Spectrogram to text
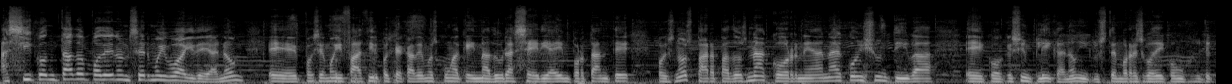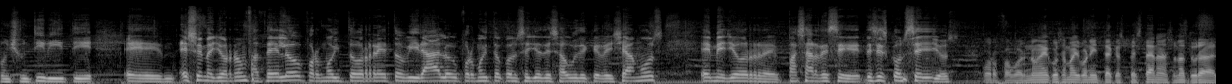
así contado pode non ser moi boa idea, non? Eh, pois é moi fácil pois que acabemos cunha queimadura seria e importante pois nos párpados, na córnea, na conxuntiva, eh, co que iso implica, non? Incluso temos resgo de, con, de conxuntiviti, eh, eso é mellor non facelo por moito reto viral ou por moito consello de saúde que vexamos, é mellor eh, pasar dese, deses consellos. Por favor, non é cousa máis bonita que as pestanas, o natural.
